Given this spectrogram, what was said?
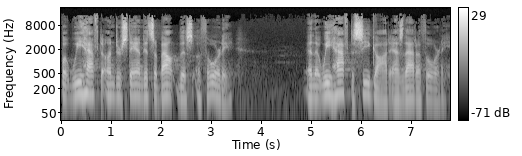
But we have to understand it's about this authority and that we have to see God as that authority.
